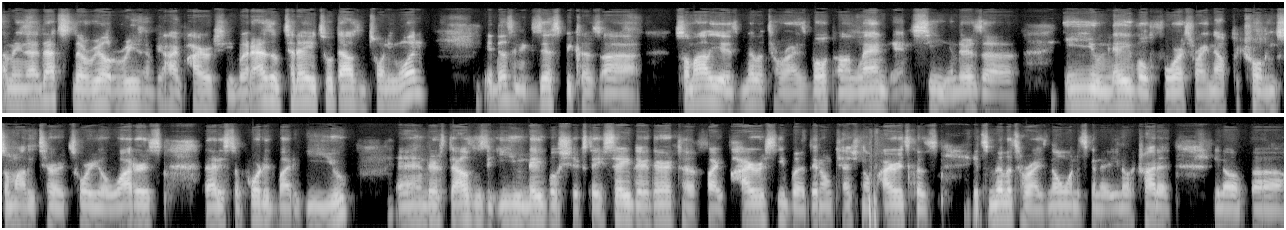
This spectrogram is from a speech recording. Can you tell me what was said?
I mean, that, that's the real reason behind piracy. But as of today, 2021, it doesn't exist because uh, Somalia is militarized both on land and sea, and there's a EU naval force right now patrolling Somali territorial waters that is supported by the EU and there's thousands of EU naval ships. They say they're there to fight piracy, but they don't catch no pirates because it's militarized. No one is gonna, you know, try to, you know, uh,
